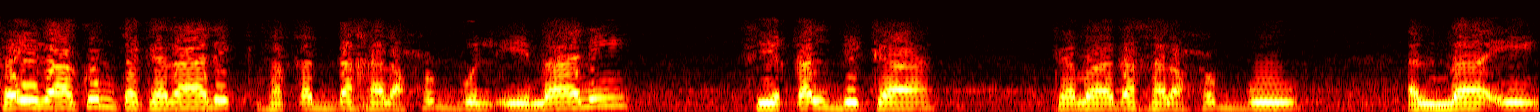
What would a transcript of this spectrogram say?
فإذا كنت كذلك فقد دخل حب الإيمان في قلبك كما دخل حب الماء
